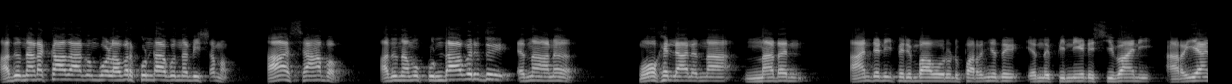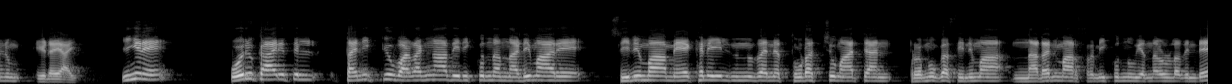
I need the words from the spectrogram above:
അത് നടക്കാതാകുമ്പോൾ അവർക്കുണ്ടാകുന്ന വിഷമം ആ ശാപം. അത് നമുക്കുണ്ടാവരുത് എന്നാണ് മോഹൻലാൽ എന്ന നടൻ ആന്റണി പെരുമ്പാവൂരോട് പറഞ്ഞത് എന്ന് പിന്നീട് ശിവാനി അറിയാനും ഇടയായി. ഇങ്ങനെ ഒരു കാര്യത്തിൽ തനിക്ക് വഴങ്ങാതിരിക്കുന്ന നടിമാരെ സിനിമാ മേഖലയിൽ നിന്ന് തന്നെ തുടച്ചു മാറ്റാൻ പ്രമുഖ സിനിമാ നടന്മാർ ശ്രമിക്കുന്നു എന്നുള്ളതിന്റെ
